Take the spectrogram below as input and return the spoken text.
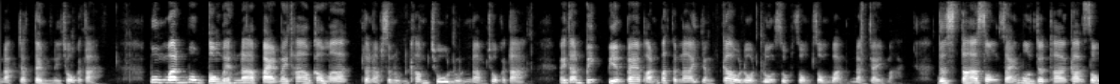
หนักจัดเต็มในโชคชะตา มุ่งมั่นมุ่งตรงไปข้างหน้าแปดไม้เท้าเข้ามาสนับสนุนค้ำชูหนุนนำโชคชะตา ให้ท่านพลิกเปลี่ยนแปลผันพัฒนาอย่างก้าวโดดดวงสุขสมสมหวังดังใจหมาย เดอะสตาร์ส่องแสงมนต์จันทราการส่ง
